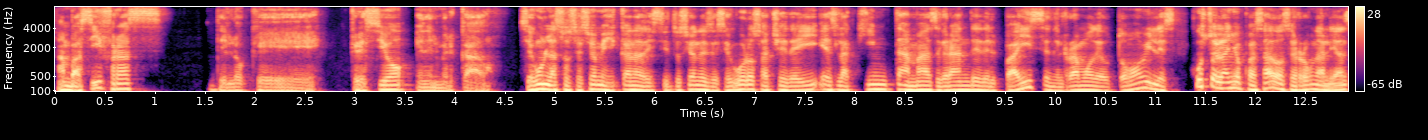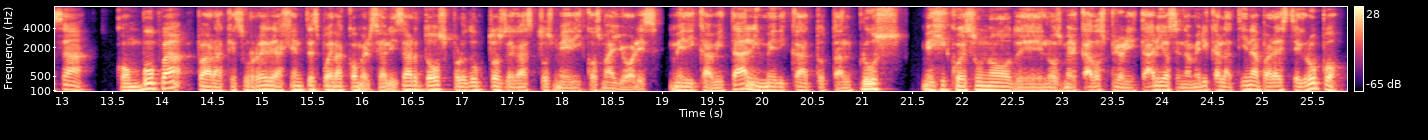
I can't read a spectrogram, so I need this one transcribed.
Ambas cifras de lo que creció en el mercado. Según la Asociación Mexicana de Instituciones de Seguros, HDI es la quinta más grande del país en el ramo de automóviles. Justo el año pasado cerró una alianza con Bupa para que su red de agentes pueda comercializar dos productos de gastos médicos mayores, Médica Vital y Médica Total Plus. México es uno de los mercados prioritarios en América Latina para este grupo.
